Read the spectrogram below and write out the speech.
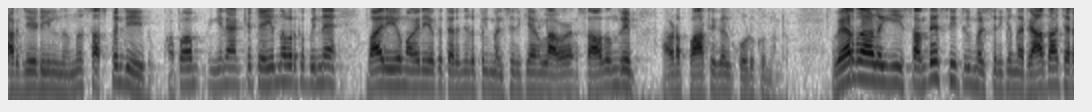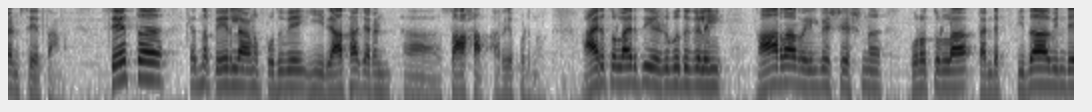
ആർ ജെ ഡിയിൽ നിന്ന് സസ്പെൻഡ് ചെയ്തു. അപ്പം ഇങ്ങനെയൊക്കെ ചെയ്യുന്നവർക്ക് പിന്നെ ഭാര്യയോ മകനെയോ ഒക്കെ തെരഞ്ഞെടുപ്പിൽ മത്സരിക്കാനുള്ള സ്വാതന്ത്ര്യം അവിടെ പാർട്ടികൾ കൊടുക്കുന്നുണ്ട്. വേറൊരാൾ ഈ സന്ദേശ് സീറ്റിൽ മത്സരിക്കുന്ന രാധാചരൺ സേത്താണ്. സേത്ത് എന്ന പേരിലാണ് പൊതുവെ ഈ രാധാചരൺ സാഹ അറിയപ്പെടുന്നത്. ആയിരത്തി തൊള്ളായിരത്തി എഴുപതുകളിൽ ആർ ആർ റെയിൽവേ സ്റ്റേഷന് പുറത്തുള്ള തന്റെ പിതാവിന്റെ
